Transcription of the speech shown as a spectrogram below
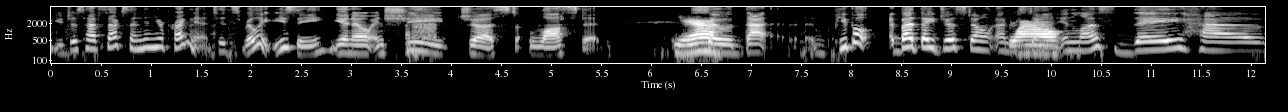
you just have sex and then you're pregnant. It's really easy you know and she just lost it. Yeah. So that people but they just don't understand. Wow. unless they have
